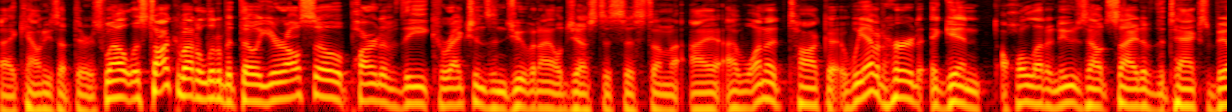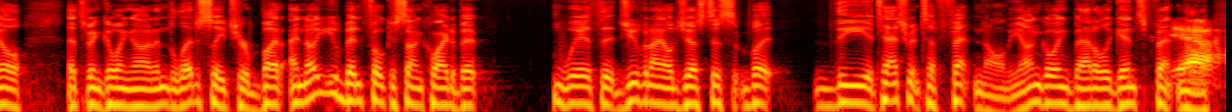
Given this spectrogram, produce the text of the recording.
uh, counties up there as well. Let's talk about a little bit, though. You're also part of the corrections and juvenile justice system. I, I want to talk. We haven't heard, again, a whole lot of news outside of the tax bill that's been going on in the legislature, but I know you've been focused on quite a bit with uh, juvenile justice, but the attachment to fentanyl, the ongoing battle against fentanyl Yeah.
